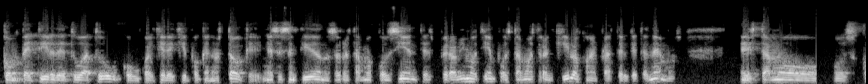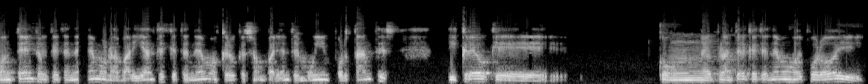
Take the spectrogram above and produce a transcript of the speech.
competir de tú a tú con cualquier equipo que nos toque. En ese sentido nosotros estamos conscientes, pero al mismo tiempo estamos tranquilos con el plantel que tenemos. Estamos contentos que tenemos, las variantes que tenemos, creo que son variantes muy importantes y creo que con el plantel que tenemos hoy por hoy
